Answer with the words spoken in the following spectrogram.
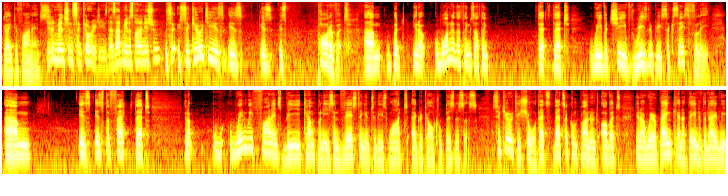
going to finance. You didn't mention securities. Does that mean it's not an issue? Se- security is, is, is, is part of it. Um, but, you know, one of the things I think that, that we've achieved reasonably successfully um, is, is the fact that, you know, when we finance BE companies investing into these white agricultural businesses, security, sure, that's, that's a component of it. You know, we're a bank, and at the end of the day, we,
